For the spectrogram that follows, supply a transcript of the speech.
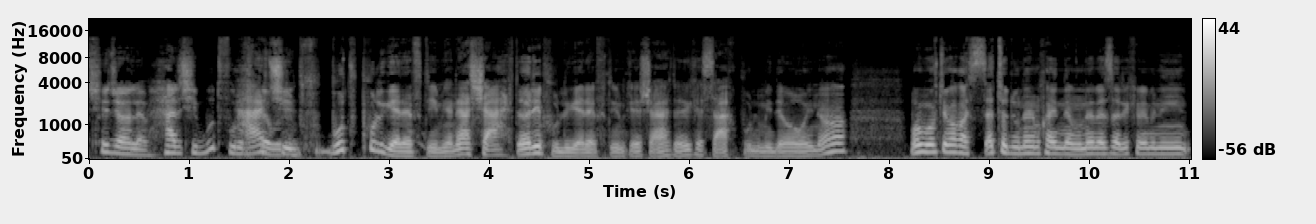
چه جالب. هر چی بود فروخته هر چی. بود پول گرفتیم. یعنی از شهرداری پول گرفتیم که شهرداری که سخت پول میده و اینا. ما گفتیم آقا سه تا دونه می‌خواید نمونه بذاری که ببینین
